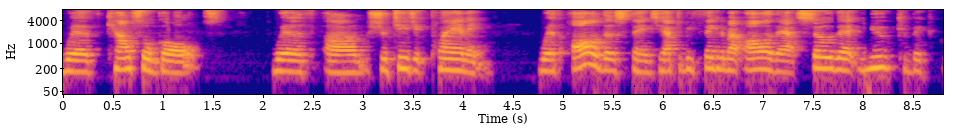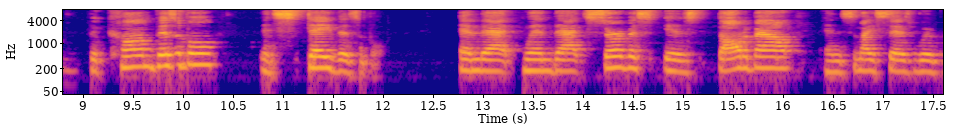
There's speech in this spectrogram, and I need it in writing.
with council goals, with um, strategic planning, with all of those things. You have to be thinking about all of that so that you can be- become visible and stay visible. And that when that service is thought about and somebody says we're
